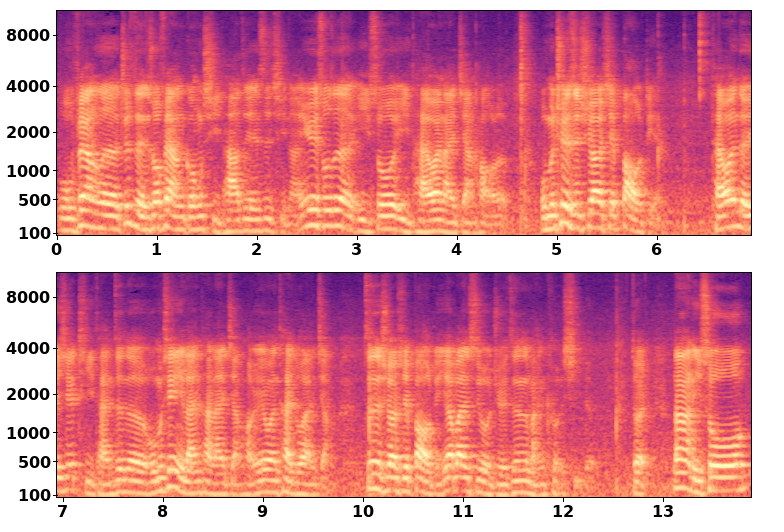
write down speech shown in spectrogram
我非常的就只能说非常恭喜他这件事情啦。因为说真的，以说以台湾来讲好了，我们确实需要一些爆点。台湾的一些体坛真的，我们先以篮坛来讲好，因为太多来讲，真的需要一些爆点，要不然其实我觉得真的蛮可惜的。对，那你说？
